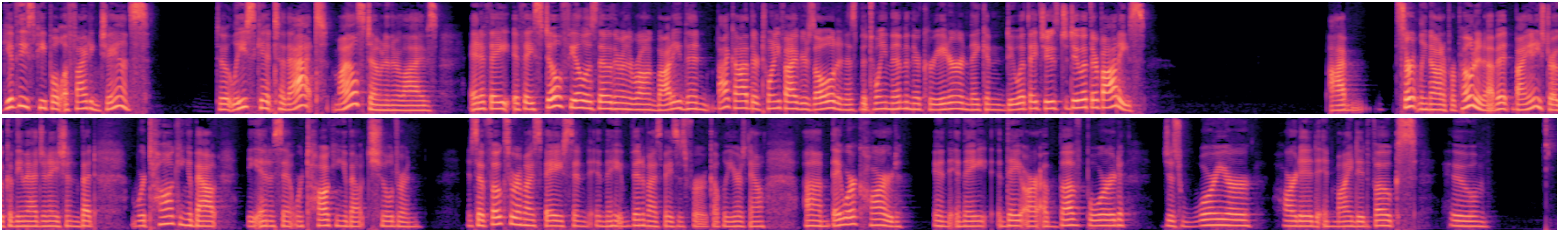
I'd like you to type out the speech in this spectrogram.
give these people a fighting chance to at least get to that milestone in their lives. And if they if they still feel as though they're in the wrong body, then by God, they're 25 years old and it's between them and their creator and they can do what they choose to do with their bodies. I'm certainly not a proponent of it by any stroke of the imagination, but we're talking about the innocent. We're talking about children. And so folks who are in my space and, and they've been in my spaces for a couple of years now, um, they work hard and, and they they are above board, just warrior hearted and minded folks who,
